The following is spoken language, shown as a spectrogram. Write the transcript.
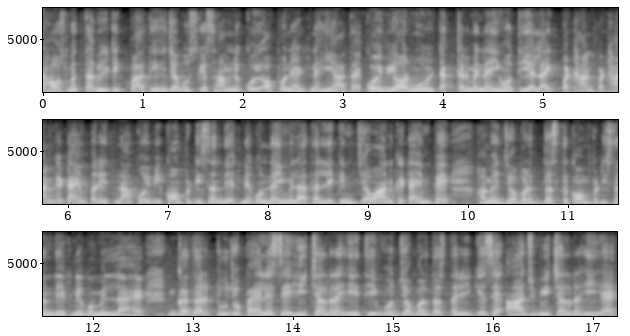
हाउस में तभी टिक पाती है जब उसके सामने कोई अपोनेंट नहीं आता है। कोई भी और मूवी टक्कर में नहीं होती है। लाइक पठान। पठान के टाइम पर इतना कोई भी कॉम्पिटिशन देखने को नहीं मिला था, लेकिन जवान के टाइम पे हमें ज़बरदस्त कॉम्पिटिशन देखने को मिल रहा है। गदर टू जो पहले से ही चल रही थी, वो ज़बरदस्त तरीके से आज भी चल रही है।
